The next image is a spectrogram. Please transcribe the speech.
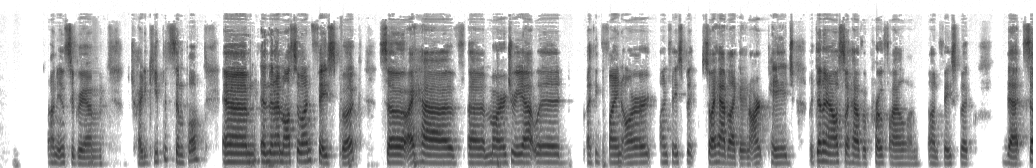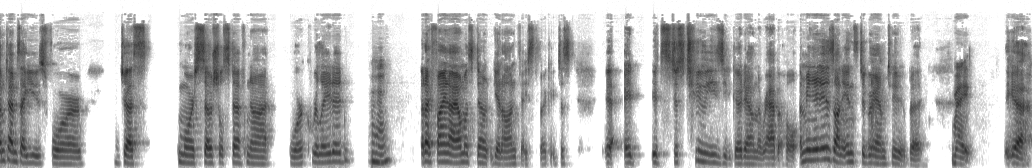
on Instagram. Try to keep it simple. Um, and then I'm also on Facebook. So I have uh, Marjorie Atwood, I think Fine Art on Facebook. So I have like an art page, but then I also have a profile on, on Facebook that sometimes I use for just more social stuff, not work related. Mm-hmm. But I find I almost don't get on Facebook. It just, it, it it's just too easy to go down the rabbit hole. I mean, it is on Instagram too, but Right. yeah.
